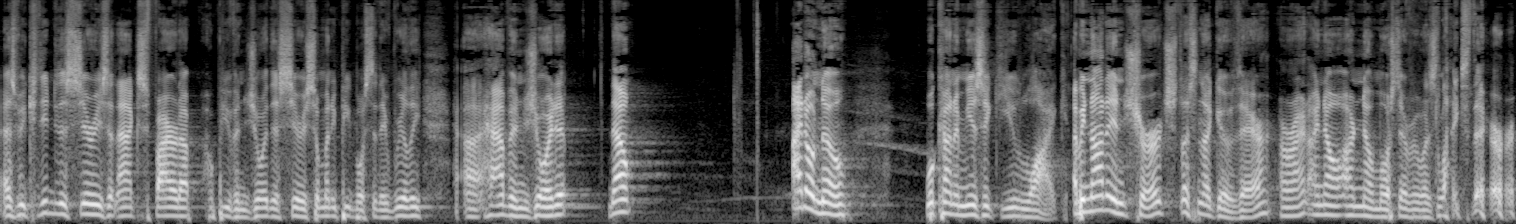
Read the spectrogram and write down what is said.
as we continue this series at Acts Fired Up. Hope you've enjoyed this series. So many people said they really uh, have enjoyed it. Now, I don't know what kind of music you like. I mean, not in church. Let's not go there. All right. I know. I know most everyone's likes there.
